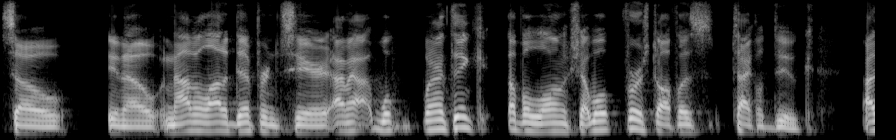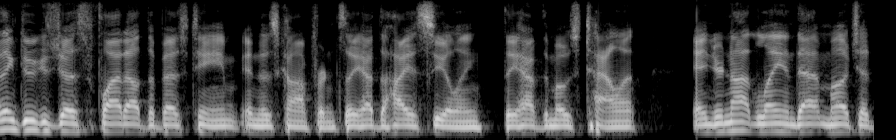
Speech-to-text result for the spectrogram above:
So you know, not a lot of difference here. I mean, I, when I think of a long shot, well, first off, let's tackle Duke. I think Duke is just flat out the best team in this conference. They have the highest ceiling. They have the most talent. And you're not laying that much at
